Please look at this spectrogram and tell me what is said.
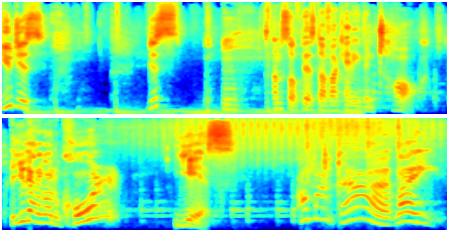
You just, just, mm, I'm so pissed off I can't even talk. You gotta go to court? Yes, Oh my God. Like,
